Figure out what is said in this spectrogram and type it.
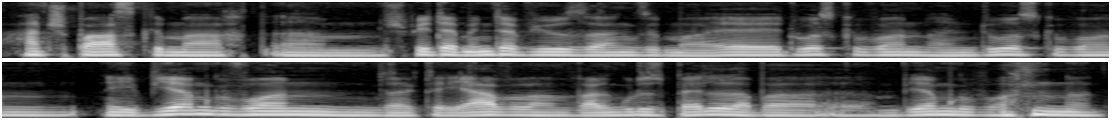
Hat Spaß gemacht. Ähm, später im Interview sagen sie mal, hey, du hast gewonnen, nein, du hast gewonnen. Nee, wir haben gewonnen. Sagt er, ja, war, war ein gutes Battle, aber äh, wir haben gewonnen. Und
